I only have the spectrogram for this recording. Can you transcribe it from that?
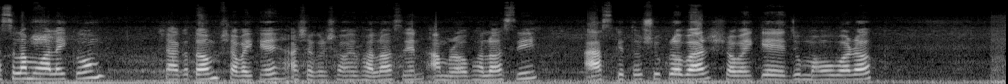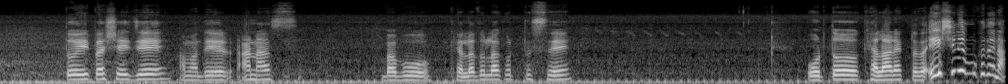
আসসালামু আলাইকুম। স্বাগতম সবাইকে। আশা করি সবাই ভালো আছেন, আমরাও ভালো আছি। আজকে তো শুক্রবার, সবাইকে জুম্মা মুবারক। তো এই পাশে যে আমাদের আনাস বাবু খেলাধুলা করতেছে, ওর তো খেলার একটা এই সিঁড়ি মুখে দে না।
